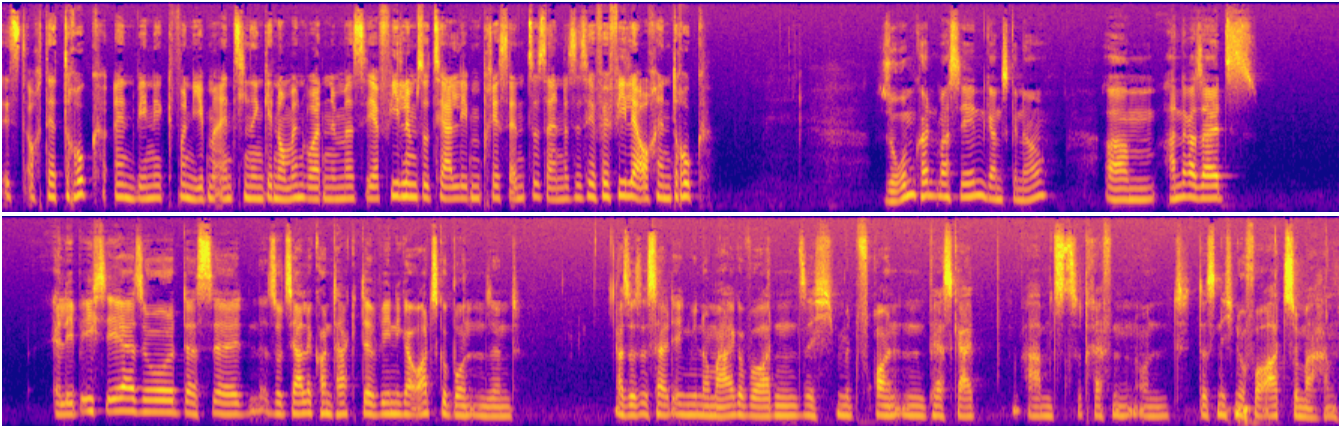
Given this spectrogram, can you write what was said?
ist auch der Druck ein wenig von jedem Einzelnen genommen worden, immer sehr viel im Sozialleben präsent zu sein. Das ist ja für viele auch ein Druck. So rum könnte man es sehen, ganz genau. Ähm, andererseits erlebe ich es eher so, dass äh, soziale Kontakte weniger ortsgebunden sind. Also es ist halt irgendwie normal geworden, sich mit Freunden per Skype abends zu treffen und das nicht nur vor Ort zu machen.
